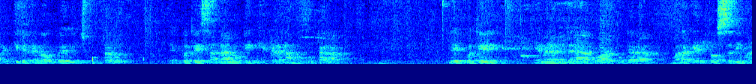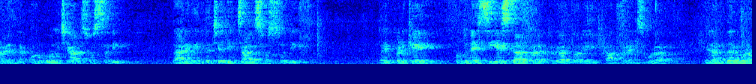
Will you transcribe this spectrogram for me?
వ్యక్తిగతంగా ఉపయోగించుకుంటారు లేకపోతే సన్నాలు ఉంటే ఇంకెక్కడైనా అమ్ముకుంటారా లేకపోతే ఏమైనా విత్తనాలకు వాడుకుంటారా? మనకు ఎంత వస్తుంది? మనం ఎంత కొనుగోలు చేయాల్సి వస్తుంది? దానికి ఎంత చెల్లించాల్సి వస్తుంది? మరి ఇప్పటికే పొద్దునే సిఎస్ గారు కలెక్టర్ గారితో కాన్ఫరెన్స్ కూడా మీరందరూ కూడా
